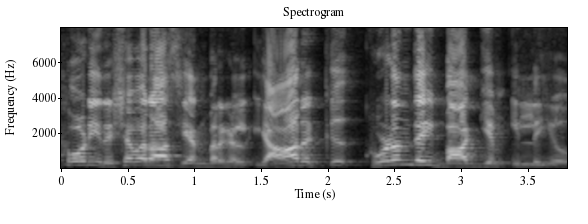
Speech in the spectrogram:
கோடி ரிஷவராசி அன்பர்கள் யாருக்கு குழந்தை பாக்கியம் இல்லையோ?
